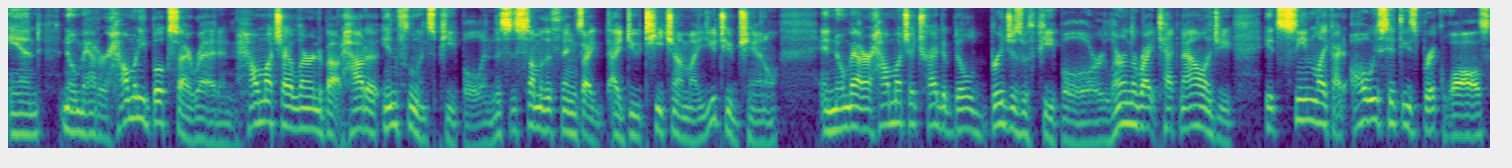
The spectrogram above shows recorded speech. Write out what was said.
And no matter how many books I read and how much I learned about how to influence people, and this is some of the things I, I do teach on my YouTube channel, and no matter how much I tried to build bridges with people or learn the right technology, it seemed like I'd always hit these brick walls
